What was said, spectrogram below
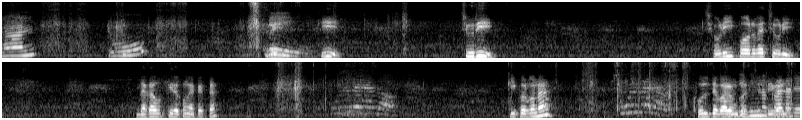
ওয়ান টু থ্রি কি? চুড়ি। ছুরি পরবে চুড়ি। দেখাও কীরকম এক একটা। কি করব না? খুলতে বারণ করছে ঠিক আছে?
